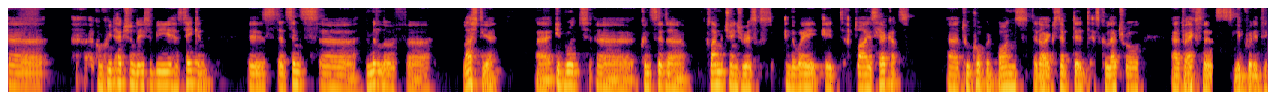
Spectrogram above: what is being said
uh, a concrete action the ECB has taken is that since the middle of last year, it would consider climate change risks in the way it applies haircuts uh, to corporate bonds that are accepted as collateral uh, to access liquidity.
